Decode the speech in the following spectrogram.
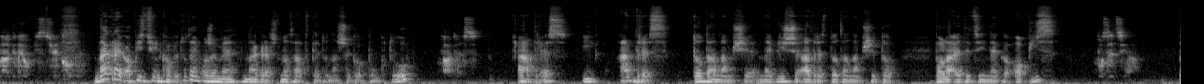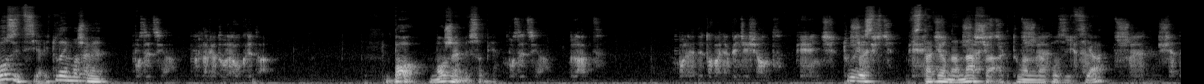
Nagraj opis dźwiękowy. Nagraj opis dźwiękowy. Tutaj możemy nagrać notatkę do naszego punktu. Adres. Adres i adres doda nam się, najbliższy adres doda nam się do pola edycyjnego opis. Pozycja. Pozycja. I tutaj możemy, Pozycja. Klawiatura ukryta. bo możemy sobie. Pozycja. Lat. Pole edytowania 55. Tu jest 6, 5, wstawiona nasza 6, aktualna 3, pozycja. 1, 3, 7.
